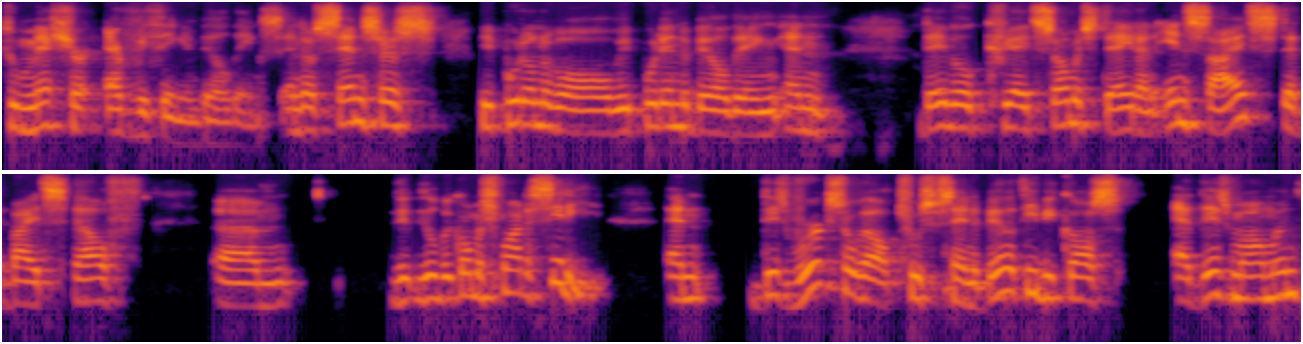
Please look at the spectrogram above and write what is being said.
to measure everything in buildings. And those sensors we put on the wall, we put in the building, and they will create so much data and insights that by itself um, will become a smarter city. And this works so well through sustainability because at this moment,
